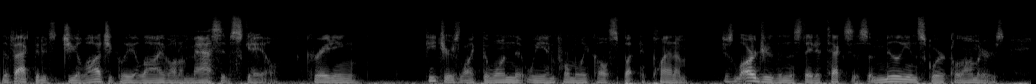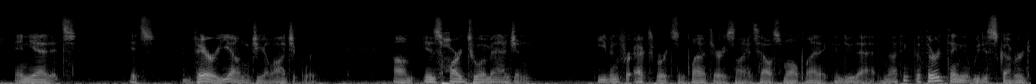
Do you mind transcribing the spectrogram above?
the fact that it's geologically alive on a massive scale, creating features like the one that we informally call Sputnik Planum, which is larger than the state of Texas, a million square kilometers, and yet it's it's very young geologically um, is hard to imagine, even for experts in planetary science, how a small planet can do that. And I think the third thing that we discovered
